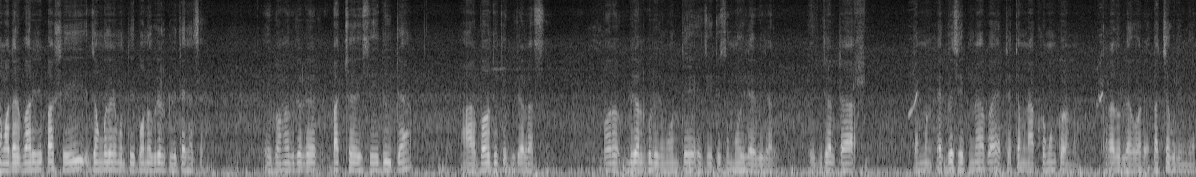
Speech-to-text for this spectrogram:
আমাদের বাড়ির পাশেই জঙ্গলের মধ্যে বনবিড়ালগুলি দেখা যায়। এই বনবিড়ালের বাচ্চা হয়েছে এই দুইটা আর বড় দুইটা বিড়াল আছে। বড় বিড়ালগুলির মধ্যে এই যে এটা হচ্ছে মহিলা বিড়াল। এই বিড়ালটা তেমন অ্যাগ্রেসিভ না বা এটা তেমন আক্রমণ করে না, খেলাধুলা করে বাচ্চাগুলি নিয়ে।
